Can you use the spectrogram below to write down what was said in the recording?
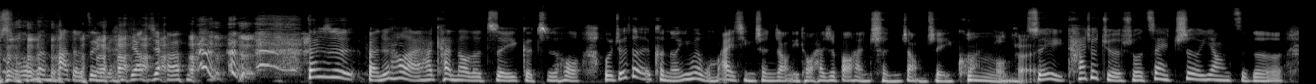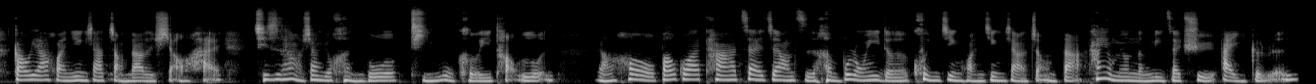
说，我很怕得罪人，不要这样。但是反正后来他看到了这一个之后，我觉得可能因为我们爱情成长里头还是包含成长这一块，嗯，所以他就觉得说，在这样子的高压环境下长大的小孩，其实他好像有很多题目可以讨论，然后包括他在这样子很不容易的困境环境下长大，他有没有能力再去爱一个人？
